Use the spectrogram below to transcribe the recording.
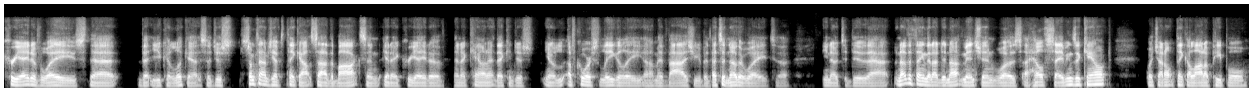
creative ways that that you can look at. So just sometimes you have to think outside the box and get a creative, an accountant that can just, you know, of course, legally um, advise you, but that's another way to, you know, to do that. Another thing that I did not mention was a health savings account, which I don't think a lot of people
